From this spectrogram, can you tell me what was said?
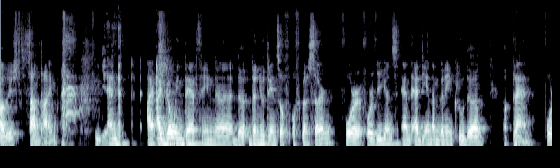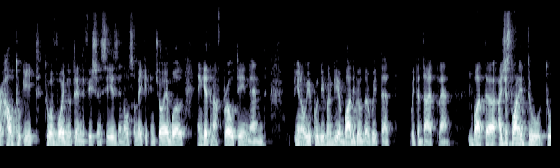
published sometime Yeah. and I, I go in depth in uh, the the nutrients of, of concern for for vegans, and at the end I'm going to include um, a plan for how to eat to avoid nutrient deficiencies and also make it enjoyable and get enough protein and you know you could even be a bodybuilder with that with the diet plan. Mhm. But uh, I just wanted to to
